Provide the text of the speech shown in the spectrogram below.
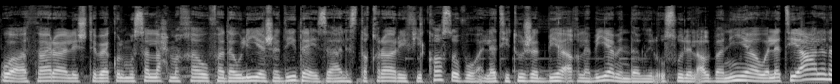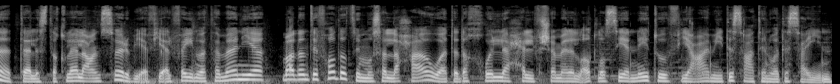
وأثار الاشتباك المسلح مخاوف دولية جديدة إزاء الاستقرار في كوسوفو التي توجد بها أغلبية من ذوي الأصول الألبانية والتي أعلنت الاستقلال عن صربيا في 2008 بعد انتفاضة مسلحة وتدخل حلف شمال الأطلسي الناتو في عام 99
